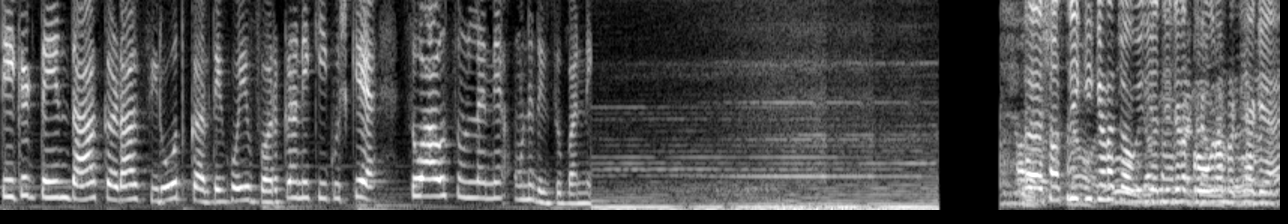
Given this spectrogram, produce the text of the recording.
ਟਿਕਟ ਦੇਣ ਦਾ ਕੜਾ ਵਿਰੋਧ ਕਰਦੇ ਹੋਏ ਵਰਕਰਾਂ ਨੇ ਕੀ ਕੁਝ ਕਿਹਾ ਹੈ? ਸੋ ਆਓ ਸੁਣ ਲੈਂਦੇ ਹਾਂ ਉਹਨਾਂ ਦੀ ਜ਼ੁਬਾਨੀ ਅ, ਸ਼ਾਸਤਰੀ ਕੀ ਕਹਿਣਾ ਚਾਹੋਗੇ ਜੀ? ਅੱਜ ਜਿਹੜਾ ਪ੍ਰੋਗਰਾਮ ਰੱਖਿਆ ਗਿਆ ਹੈ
